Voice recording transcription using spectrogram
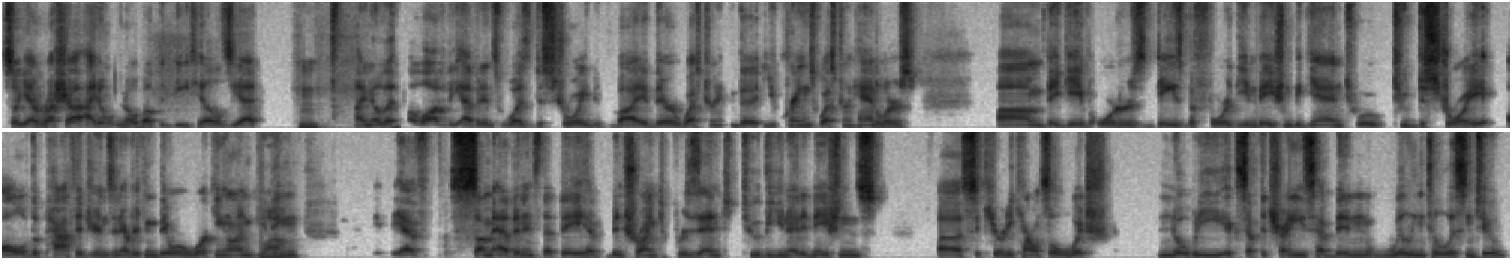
So, yeah, Russia, I don't know about the details yet. Hmm. I know that a lot of the evidence was destroyed by their Western, the Ukraine's Western handlers. Um, they gave orders days before the invasion began to to destroy all of the pathogens and everything they were working on. Giving wow. they have some evidence that they have been trying to present to the United Nations uh, Security Council, which nobody except the Chinese have been willing to listen to.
